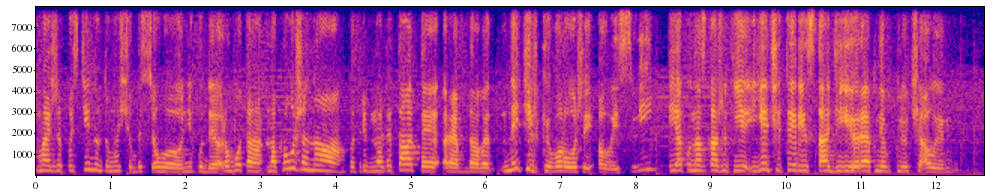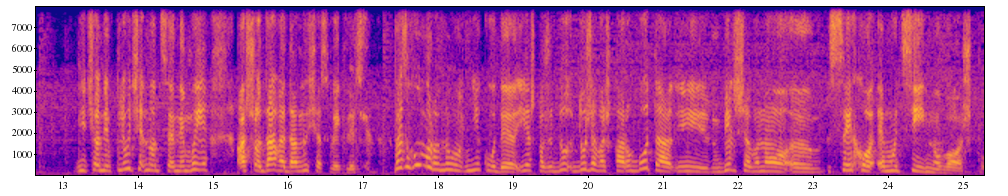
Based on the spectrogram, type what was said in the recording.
майже постійно, тому що без цього нікуди. Робота напружена, потрібно літати. Реп давить не тільки ворожий, але й свій. І як у нас кажуть, є, є чотири стадії реп не включали. Нічого не включено, це не ми. А що даве, да, ну зараз виключимо. Без гумору ну нікуди. Я ж кажу, ду- дуже важка робота, і більше воно е, психоемоційно важко.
